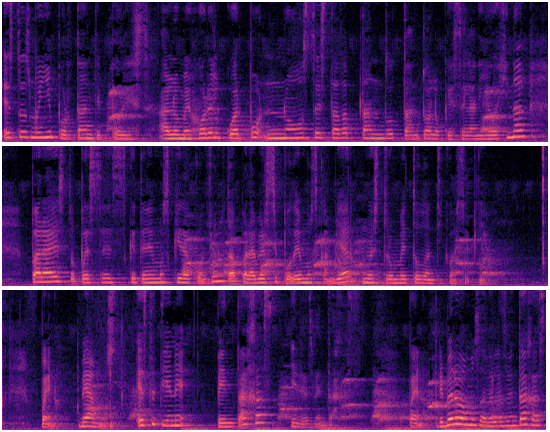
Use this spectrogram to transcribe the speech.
Esto es muy importante, pues a lo mejor el cuerpo no se está adaptando tanto a lo que es el anillo vaginal. Para esto, pues es que tenemos que ir a consulta para ver si podemos cambiar nuestro método anticonceptivo. Bueno, veamos. Este tiene ventajas y desventajas. Bueno, primero vamos a ver las ventajas.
